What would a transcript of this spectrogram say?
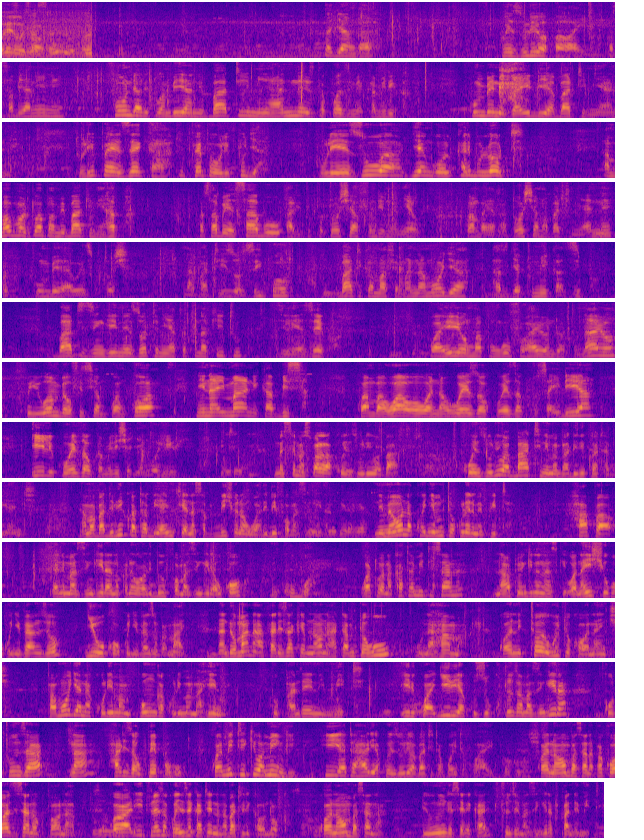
Wewe sasa. Sasa janga kuezuliwa pawa hili kwa sababu ya nini? Fundi alituambia ni bati mia nne zitakuwa zimekamilika, kumbe ni zaidi ya bati mia nne. Tulipoezeka upepo ulikuja. Uliezua jengo karibu lote, ambapo palikuwa pamebaki ni hapa, kwa sababu hesabu alitupotosha fundi mwenyewe kwamba yatatosha mabati mia nne, kumbe hayawezi kutosha na bati hizo zipo. Bati kama 81 hazijatumika zipo, bati zingine zote mia tatu na kitu ziliezekwa. Kwa hiyo mapungufu hayo ndio tunayo. Tuiombe ofisi ya mkuu wa mkoa, nina imani kabisa kwamba wao wana uwezo wa kuweza kutusaidia ili kuweza kukamilisha jengo hili. Umesema swala la kuenzuliwa bati. Kuenzuliwa bati ni mabadiliko ya tabia nchi, na mabadiliko ya tabia nchi yanasababishwa na uharibifu wa mazingira. Nimeona kwenye mto kule nimepita hapa, yani mazingira yanaonekana, uharibifu wa mazingira huko mkubwa. Watu wanakata miti sana, na watu wengine wanaishi huko kwenye vyanzo juu huko kwenye vyanzo vya maji, na ndio maana athari zake mnaona hata mto huu unahama. Kwa hiyo nitoe wito kwa wananchi, pamoja na kulima mpunga, kulima mahindi, tupandeni miti ili kwa ajili ya kuzu, kutunza mazingira, kutunza na hali za upepo huu. Kwa hiyo miti ikiwa mingi, hii hata hali ya kuenzuliwa bati itakuwa itakuwa haipo. Kwa hiyo naomba sana, pako wazi sana ukipaona hapo. Kwa hali hii tunaweza kuenzeka tena na bati likaondoka. Kwa hiyo naomba sana liunge serikali, tutunze mazingira, tupande miti.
